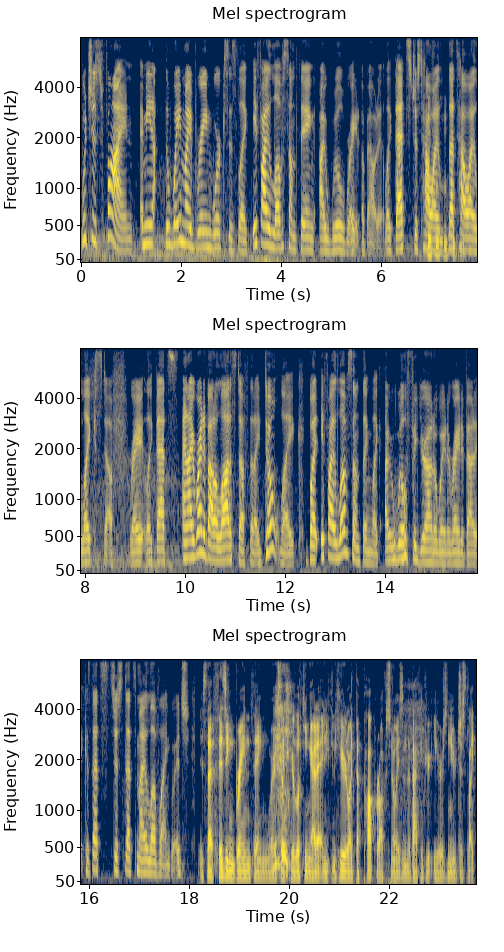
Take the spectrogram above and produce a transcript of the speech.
which is fine. I mean, the way my brain works is like if I love something, I will write about it. Like that's just how I that's how I like stuff, right? Like that's and I write about a lot of stuff that I don't like, but if I love something, like I will figure out a way to write about it cuz that's just that's my love language. It's that fizzing brain thing where it's like you're looking at it and you can hear like the pop rocks noise in the back of your ears, and you're just like,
